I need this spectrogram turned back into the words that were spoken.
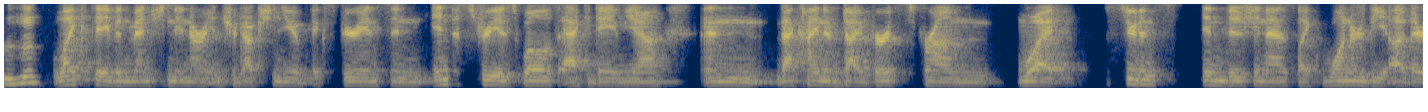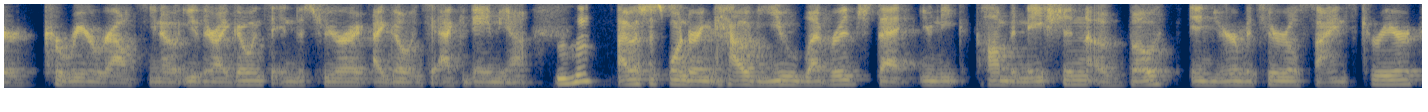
mm-hmm. like David mentioned in our introduction, you have experience in industry as well as academia, and that kind of diverts from what students envision as like one or the other career routes you know either i go into industry or i go into academia. Mm-hmm. i was just wondering how have you leveraged that unique combination of both in your material science career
